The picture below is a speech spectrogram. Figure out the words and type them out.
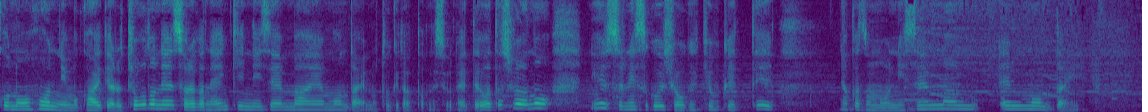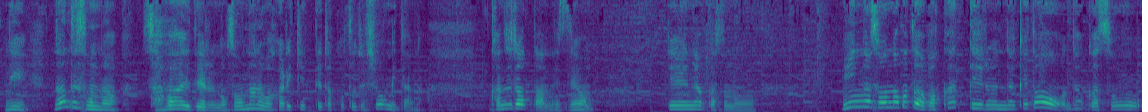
この本にも書いてあるちょうどねそれが年金2,000万円問題の時だったんですよね。で私はあのニュースにすごい衝撃を受けてなんかその2,000万円問題になんでそんな騒いでるの？そんなの分かりきってたことでしょ？みたいな感じだったんですよ。でなんかそのみんなそんなことは分かっているんだけどなんかそ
